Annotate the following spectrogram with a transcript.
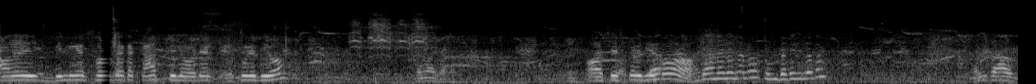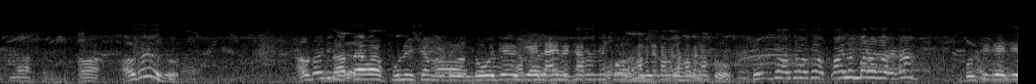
আমাদের এই বিল্ডিং এর ছোট একটা কাজ ছিল ওটা করে দিও। ও শেষ করে দিও তো জানে না তুমি দিলে না। বলছি যে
